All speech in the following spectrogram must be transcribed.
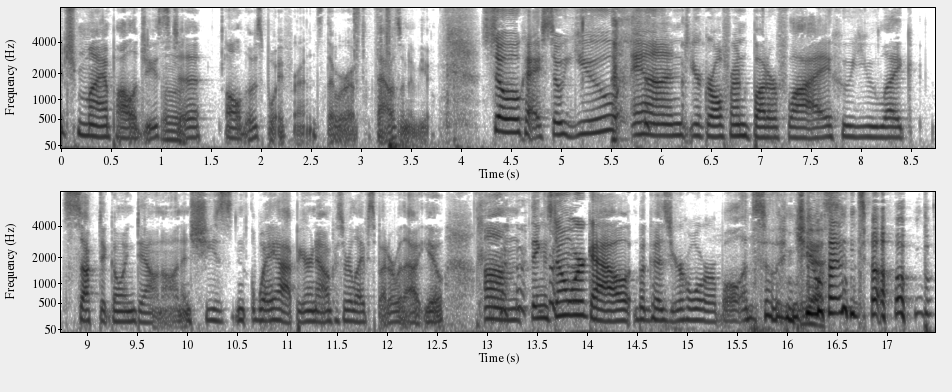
age. My apologies to all those boyfriends. There were a thousand of you. So okay, so you and your girlfriend Butterfly, who you like sucked at going down on, and she's way happier now because her life's better without you. Um, things don't work out because you're horrible, and so then you Yes. end up.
